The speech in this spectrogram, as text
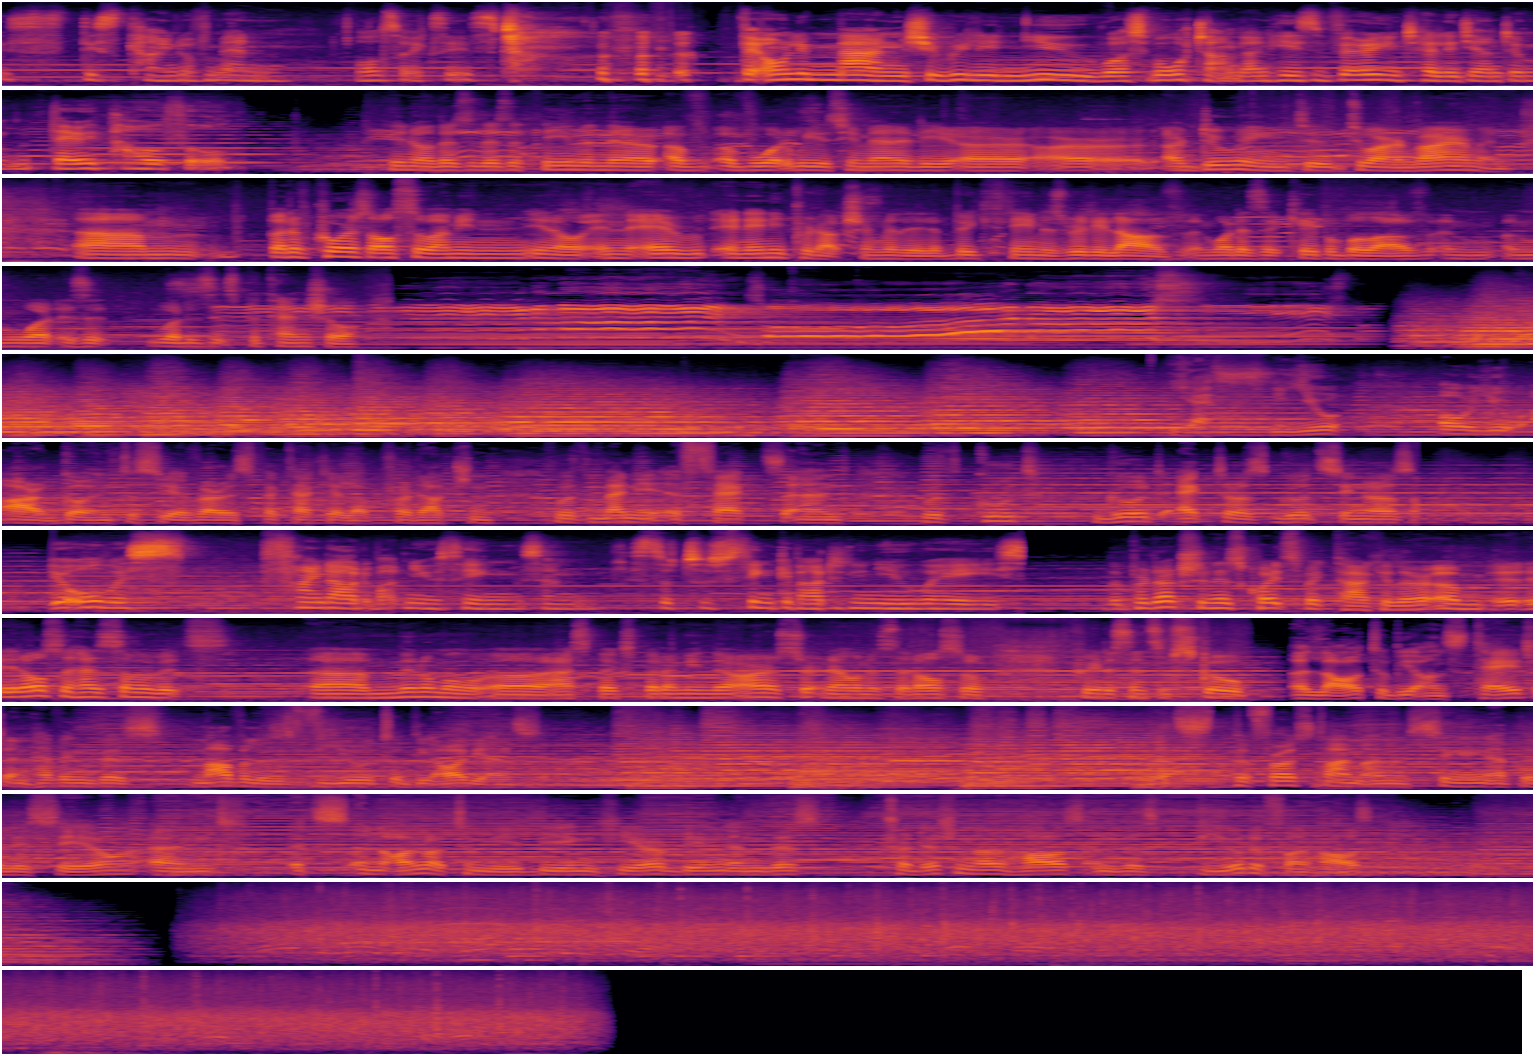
this, this kind of men also exist. the only man she really knew was Wotan, and he's very intelligent and very powerful. You know, there's, there's a theme in there of, of what we as humanity are, are, are doing to, to our environment. Um, but of course, also, I mean, you know, in, every, in any production, really, the big theme is really love, and what is it capable of, and, and what, is it, what is its potential. You are going to see a very spectacular production with many effects and with good, good actors, good singers. You always find out about new things and sort to think about it in new ways. The production is quite spectacular. Um, it, it, also has some of its uh, minimal uh, aspects, but I mean there are certain elements that also create a sense of scope. Allowed to be on stage and having this marvelous view to the audience. The first time I'm singing at the Liceu and it's an honor to me being here, being in this traditional house, in this beautiful house.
